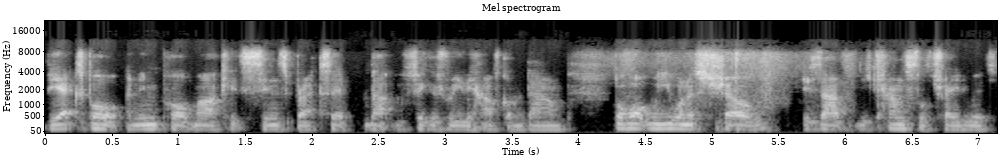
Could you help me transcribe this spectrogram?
the export and import markets since brexit that the figures really have gone down. But what we want to show is that you can still trade with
